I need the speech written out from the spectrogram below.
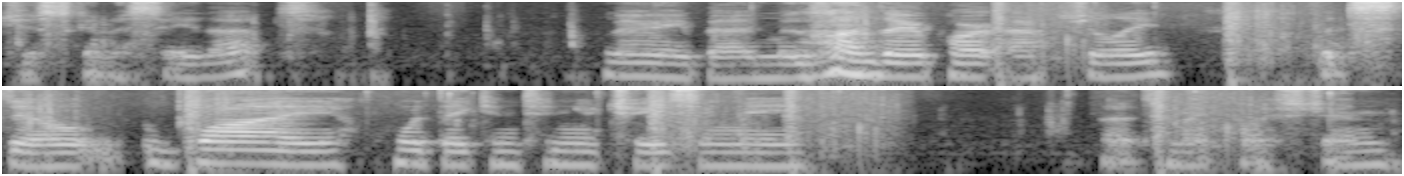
Just gonna say that. Very bad move on their part, actually. But still, why would they continue chasing me? That's my question.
